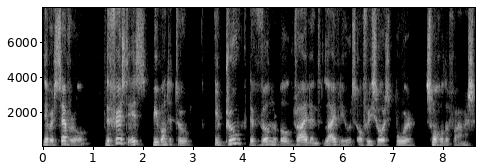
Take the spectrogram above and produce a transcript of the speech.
There were several. The first is we wanted to improve the vulnerable dryland livelihoods of resource-poor smallholder farmers.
